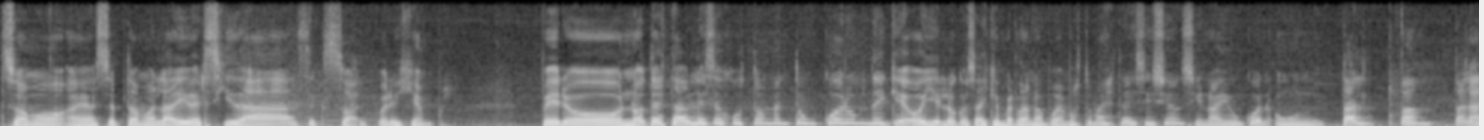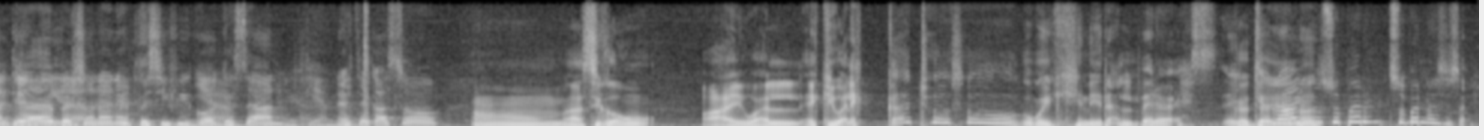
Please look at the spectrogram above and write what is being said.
somos, eh, aceptamos la diversidad sexual, por ejemplo, pero no te establece justamente un quórum de que, oye, lo que sabes que en verdad no podemos tomar esta decisión si no hay un, un tal, tanta Tal cantidad, de personas en específico que sean, entiendo. en este caso, Ah, así como... Ah, igual... Es que igual es cacho eso como en general. pero es, eh, yo lo hago No. súper súper necesario,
